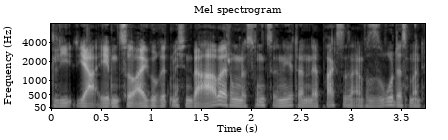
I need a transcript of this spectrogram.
ja, eben zur algorithmischen Bearbeitung. Das funktioniert dann in der Praxis einfach so, dass man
